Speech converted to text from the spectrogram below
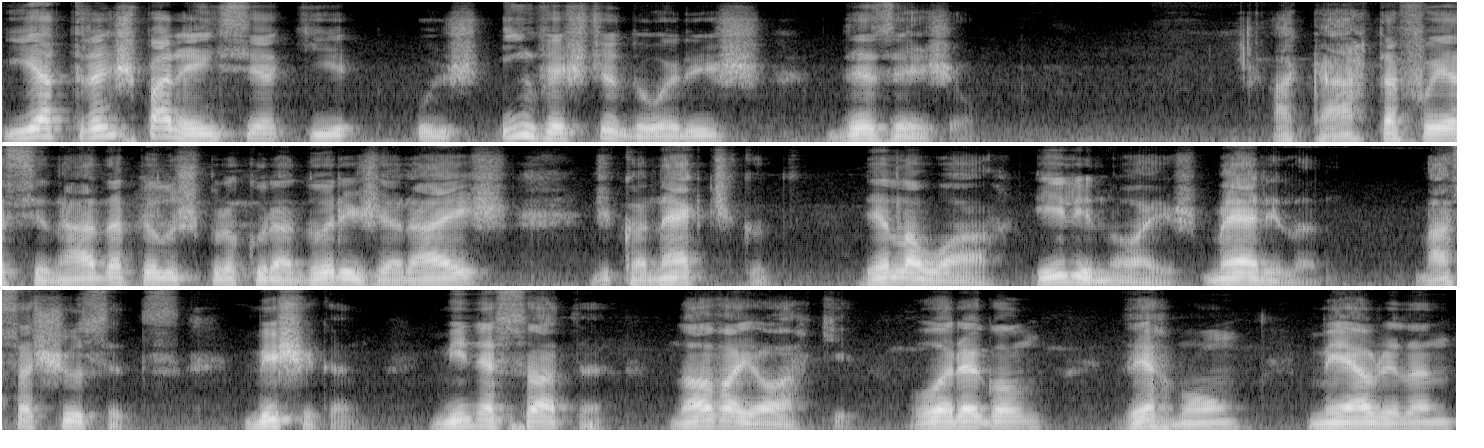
e a transparência que os investidores desejam. A carta foi assinada pelos procuradores gerais de Connecticut, Delaware, Illinois, Maryland, Massachusetts, Michigan, Minnesota, Nova York, Oregon, Vermont, Maryland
